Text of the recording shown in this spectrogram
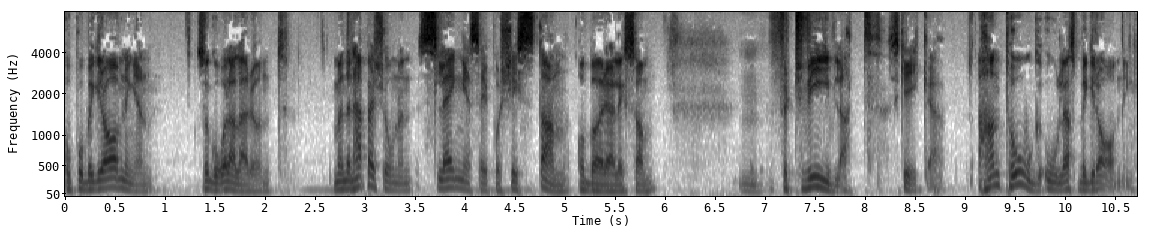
och på begravningen så går alla runt. Men den här personen slänger sig på kistan och börjar liksom mm. förtvivlat skrika. Han tog Olas begravning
